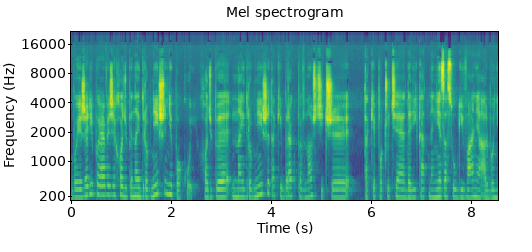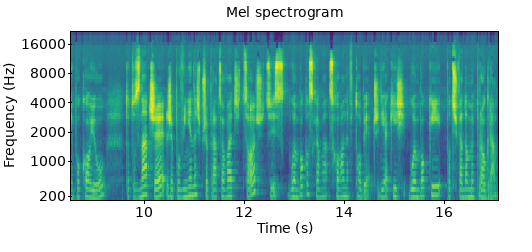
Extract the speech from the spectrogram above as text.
Bo jeżeli pojawia się choćby najdrobniejszy niepokój, choćby najdrobniejszy taki brak pewności, czy takie poczucie delikatne niezasługiwania albo niepokoju, to to znaczy, że powinieneś przepracować coś, co jest głęboko schowane w tobie, czyli jakiś głęboki, podświadomy program.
